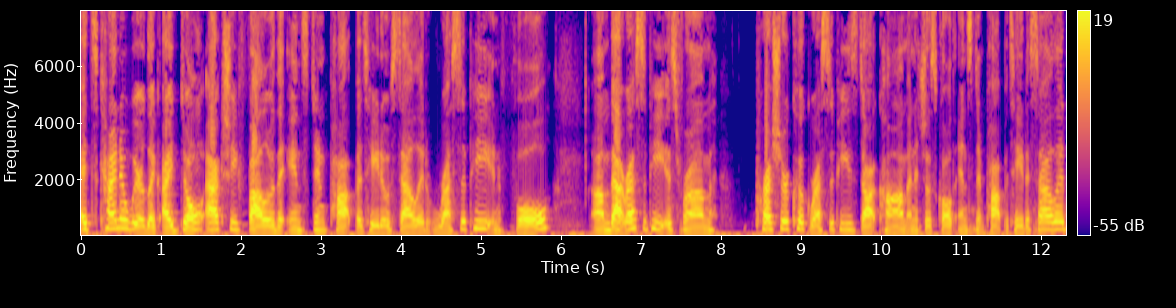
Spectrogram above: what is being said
it's kind of weird. Like, I don't actually follow the instant pot potato salad recipe in full. Um, that recipe is from pressurecookrecipes.com and it's just called instant pot potato salad.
